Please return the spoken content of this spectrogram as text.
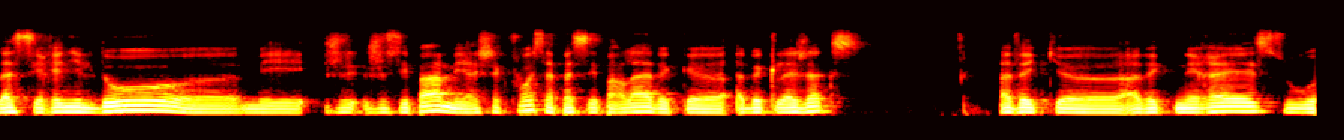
Là, c'est Renildo, euh, mais je, ne sais pas, mais à chaque fois, ça passait par là avec, euh, avec l'Ajax, avec, euh, avec Neres, ou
